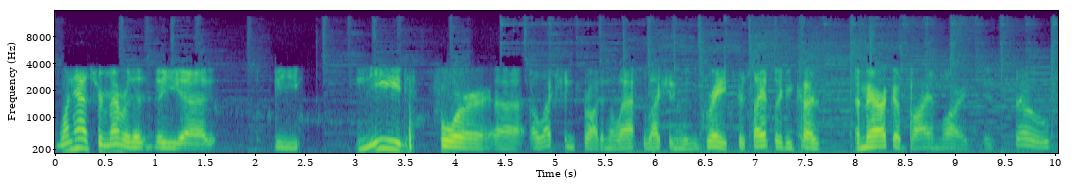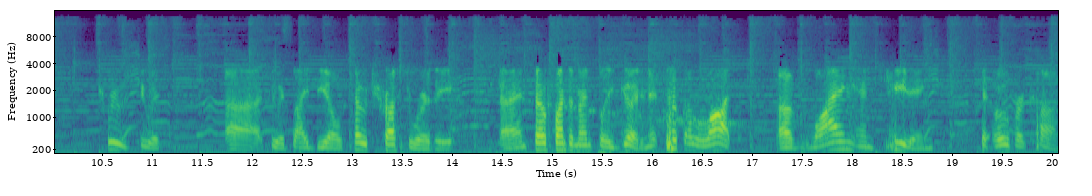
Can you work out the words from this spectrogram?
one has to remember that the uh, the need for uh, election fraud in the last election was great precisely because America, by and large, is so true to its uh, to its ideals, so trustworthy, uh, and so fundamentally good. And it took a lot of lying and cheating to overcome.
